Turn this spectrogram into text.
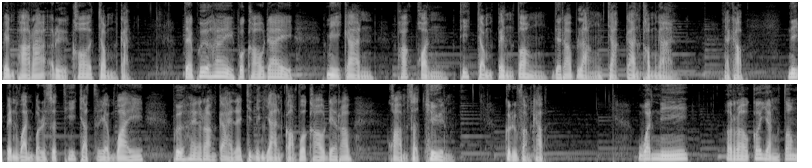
เป็นภาระหรือข้อจำกัด แต่เพื่อให้พวกเขาได้ มีการพักผ่อนที่จำเป็นต้องได้รับหลังจากการทำงานนะครับ นี่เป็นวันบริสุทธิ์ที่จัดเตรียมไว้ เพื่อให้ร่างกายและจิตวิญญาณของพวกเขาได้รับความสดชื่นคุณผู้ฟังครับ วันนี้เราก็ยังต้อง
